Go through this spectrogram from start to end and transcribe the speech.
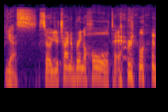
Yes. So you're trying to bring a whole to everyone.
